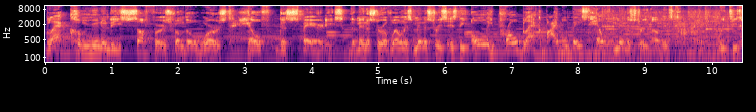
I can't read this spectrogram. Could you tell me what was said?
Black community suffers from the worst health disparities. The Minister of Wellness Ministries is the only pro black Bible based health ministry of its kind. We teach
